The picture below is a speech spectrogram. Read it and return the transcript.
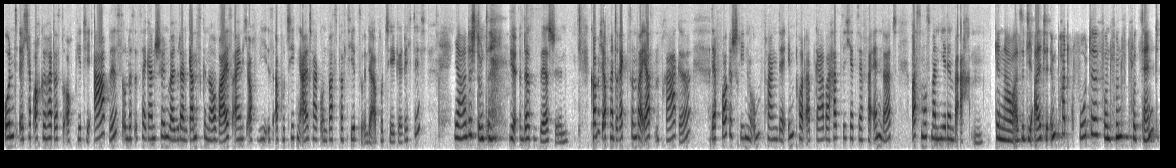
Und ich habe auch gehört, dass du auch PTA bist. Und das ist ja ganz schön, weil du dann ganz genau weißt eigentlich auch, wie ist Apothekenalltag und was passiert so in der Apotheke, richtig? Ja, das stimmt. Ja, das ist sehr schön. Komme ich auch mal direkt zu unserer ersten Frage. Der vorgeschriebene Umfang der Importabgabe hat sich jetzt ja verändert. Was muss man hier denn beachten? Genau, also die alte Importquote von 5%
